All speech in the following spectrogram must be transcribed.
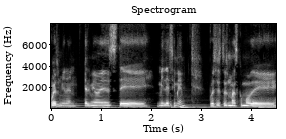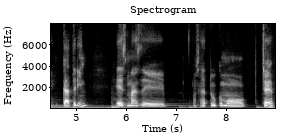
Pues miren, el mío es de milésime, pues esto es más como de catering, es más de, o sea, tú como chef,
